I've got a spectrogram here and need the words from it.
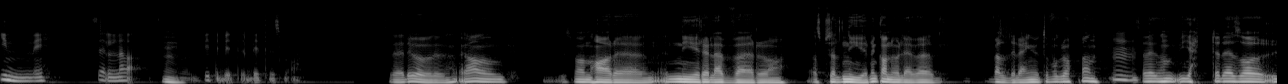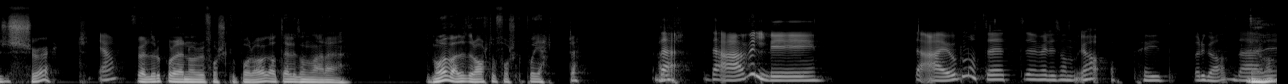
inni cellene. da. Mm. Bitte, bitte, bitte små. Så er det jo ja, Hvis man har uh, nyere lever og Spesielt nyrene kan jo leve veldig lenge utenfor kroppen. Mm. Så liksom, hjertet det er så skjørt. Ja. Føler du på det når du forsker på det òg? Det sånn der, Det må være veldig rart å forske på hjertet. Det, det er veldig Det er jo på en måte et eh, veldig sånn ja, opphøyd organ. Det er, Ja.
